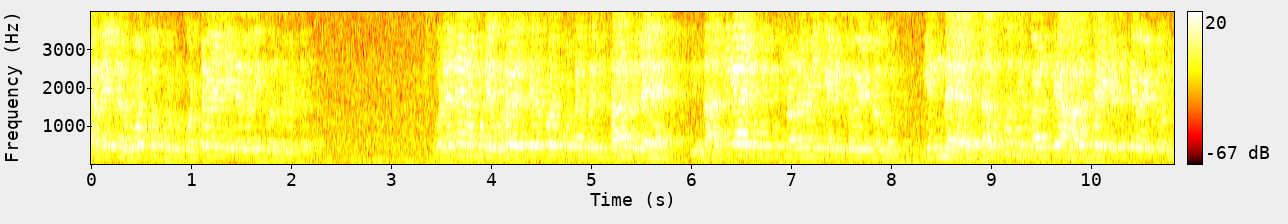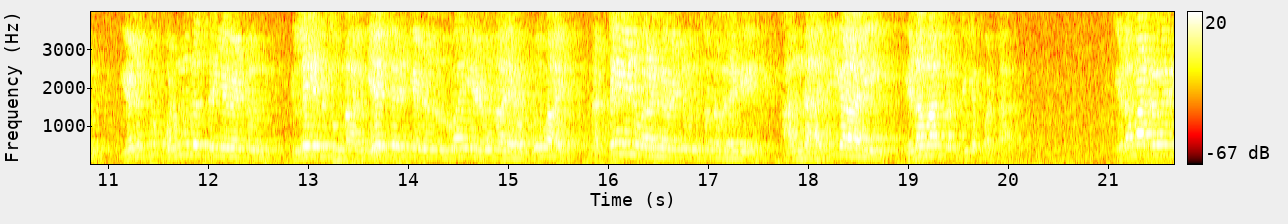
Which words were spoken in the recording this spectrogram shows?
தரையில ரோட்ல போட்டு கொட்ட வேண்டிய நிலைமைக்கு வந்து விட்டது. உலக திருக்குறள் கூட்டத்தின் சார்பில் இந்த அதிகாரி மீது நடவடிக்கை எடுக்க வேண்டும். இந்த தர்பூசின் பழத்தை அரசை எடுக்க வேண்டும். எடுத்து கொள்முதல் செய்ய வேண்டும். இல்லை என்று சொன்னால் ஏக்கருக்கு எழுபது ரூபாய் எழுபதாயிரம் ரூபாய் நட்டையீடு வழங்க வேண்டும் என்று சொன்ன பிறகு அந்த அதிகாரி இடமாற்றம் செய்யப்பட்டார். இடமாற்றத்தை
